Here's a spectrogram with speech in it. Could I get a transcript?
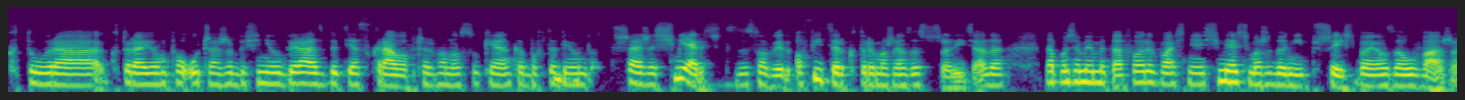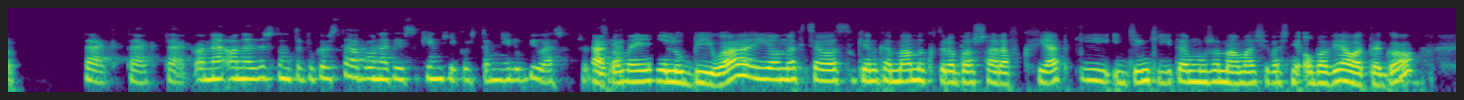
która, która ją poucza, żeby się nie ubierała zbyt jaskrawo w czerwoną sukienkę, bo wtedy ją dostrzeże śmierć, w cudzysłowie, oficer, który może ją zastrzelić, ale na poziomie metafory właśnie śmierć może do niej przyjść, bo ją zauważy. Tak, tak, tak. Ona, ona zresztą to wykorzystała, bo ona tej sukienki jakoś tam nie lubiła. Tak, ona jej nie lubiła i ona chciała sukienkę mamy, która była szara w kwiatki i dzięki temu, że mama się właśnie obawiała tego, e,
